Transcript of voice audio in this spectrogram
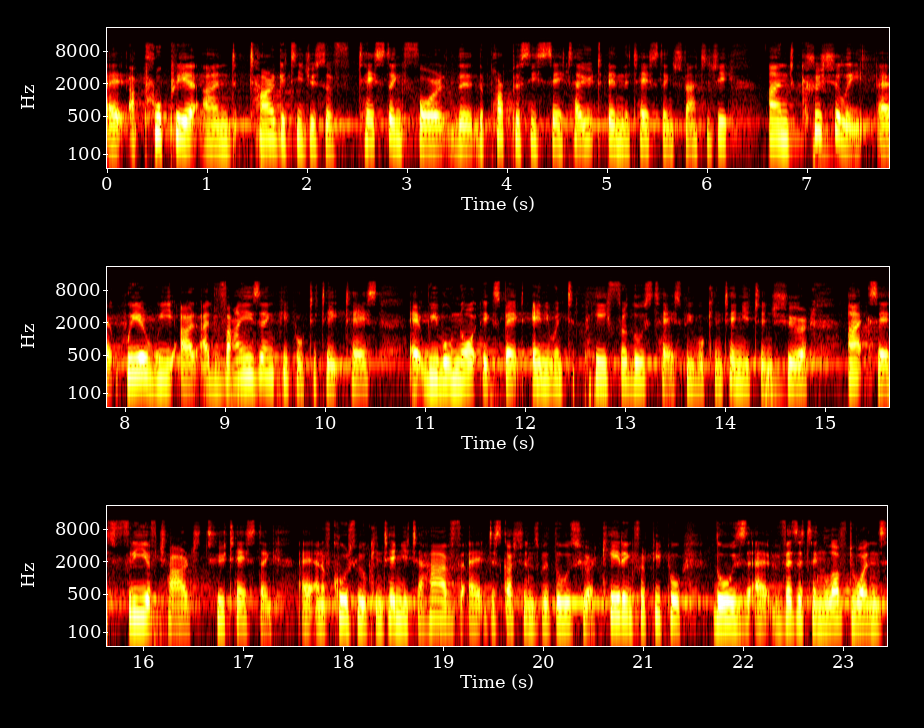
uh, appropriate and targeted use of testing for the, the purposes set out in the testing strategy. And crucially, uh, where we are advising people to take tests, uh, we will not expect anyone to pay for those tests. We will continue to ensure access free of charge to testing. Uh, and of course, we will continue to have uh, discussions with those who are caring for people, those uh, visiting loved ones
